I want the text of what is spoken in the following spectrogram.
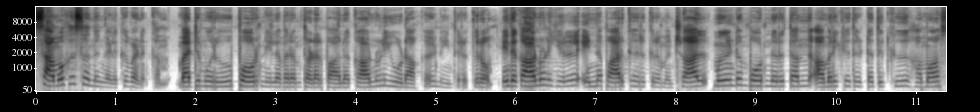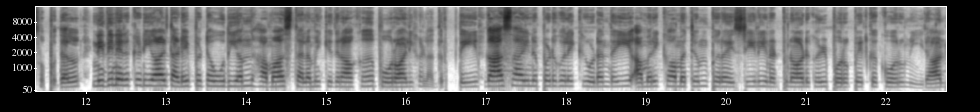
சமூக சொந்தங்களுக்கு வணக்கம். மற்றும் ஒரு போர் நிலவரம் தொடர்பான காணொளியூடாக இணைந்திருக்கிறோம். இந்த காணொளியில் என்ன பார்க்க இருக்கிறோம் என்றால் மீண்டும் போர் நிறுத்தம் அமெரிக்க திட்டத்திற்கு ஹமாஸ் ஒப்புதல். நிதி நெருக்கடியால் தடைப்பட்ட ஊதியம் ஹமாஸ் தலைமைக்கு எதிராக போராளிகள் அதிருப்தி. காசா இனப்படுகொலைக்கு உடந்தை அமெரிக்கா மற்றும் பிற இஸ்ரேலிய நட்பு நாடுகள் பொறுப்பேற்க கோரும் ஈரான்.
